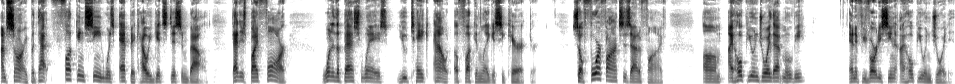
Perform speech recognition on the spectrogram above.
I'm sorry, but that fucking scene was epic how he gets disemboweled. That is by far one of the best ways you take out a fucking legacy character. So four foxes out of five. Um, I hope you enjoy that movie. And if you've already seen it, I hope you enjoyed it.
